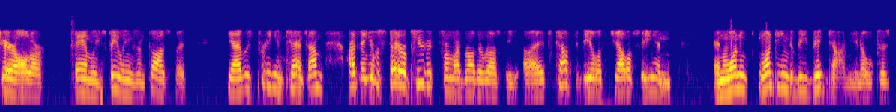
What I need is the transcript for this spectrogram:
share all our family's feelings and thoughts, but yeah, it was pretty intense. I'm, I think it was therapeutic for my brother Rusty. Uh, it's tough to deal with jealousy and, and wanting, wanting to be big time, you know, because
